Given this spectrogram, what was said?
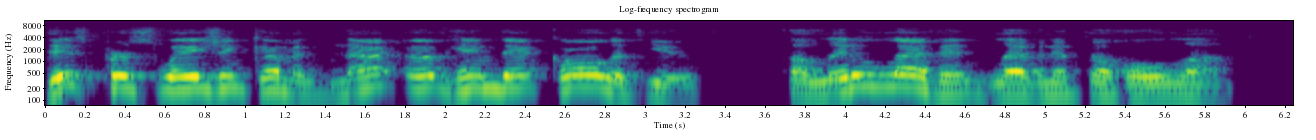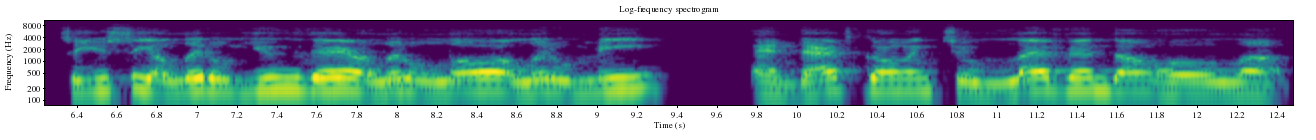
This persuasion cometh not of him that calleth you. A little leaven leaveneth the whole lump. So you see a little you there, a little law, a little me, and that's going to leaven the whole lump.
